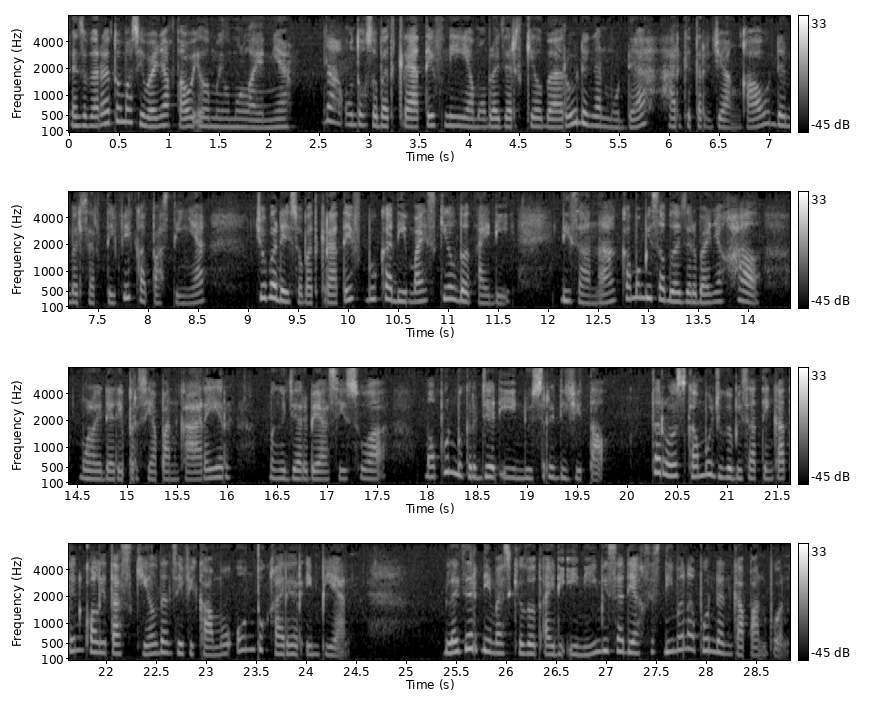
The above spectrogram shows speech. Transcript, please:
Dan sebenarnya tuh masih banyak tahu ilmu-ilmu lainnya. Nah, untuk sobat kreatif nih yang mau belajar skill baru dengan mudah, harga terjangkau, dan bersertifikat pastinya, coba deh sobat kreatif buka di myskill.id. Di sana, kamu bisa belajar banyak hal, mulai dari persiapan karir, mengejar beasiswa, maupun bekerja di industri digital. Terus, kamu juga bisa tingkatin kualitas skill dan CV kamu untuk karir impian. Belajar di myskill.id ini bisa diakses di mana pun dan kapan pun,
